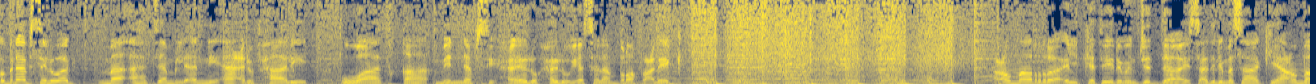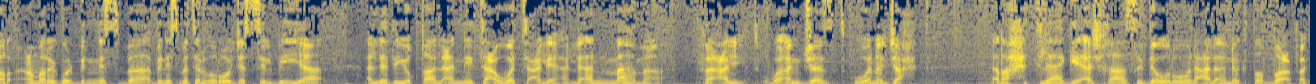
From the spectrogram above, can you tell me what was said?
وبنفس الوقت ما أهتم لأني أعرف حالي واثقة من نفسي. حلو حلو يا سلام برافو عليك. عمر الكثير من جدة يسعد لي مساك يا عمر. عمر يقول بالنسبة بالنسبة الهروج السلبية الذي يقال عني تعودت عليها لأن مهما فعلت وأنجزت ونجحت. راح تلاقي أشخاص يدورون على نقطة ضعفك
